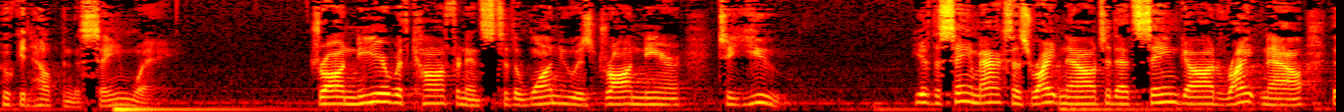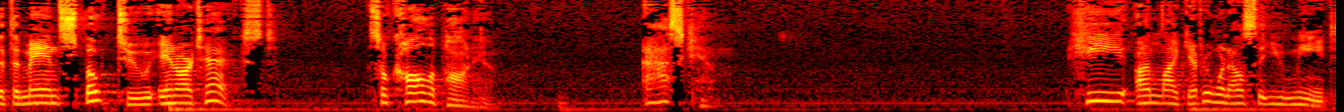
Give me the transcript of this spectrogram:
who can help in the same way. Draw near with confidence to the one who is drawn near to you. You have the same access right now to that same God right now that the man spoke to in our text. So call upon him, ask him. He, unlike everyone else that you meet,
